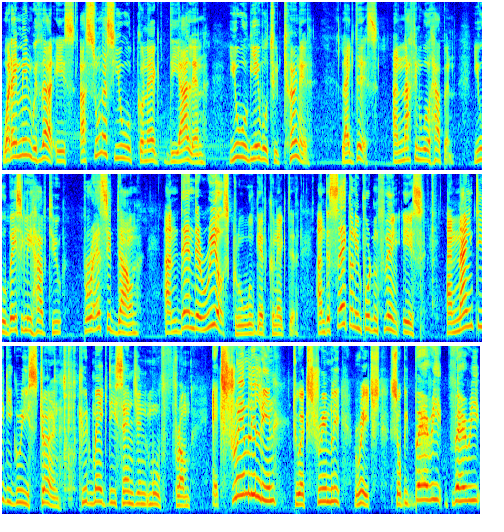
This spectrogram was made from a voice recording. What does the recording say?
What I mean with that is as soon as you will connect the Allen, you will be able to turn it like this and nothing will happen. You will basically have to press it down and then the real screw will get connected. And the second important thing is a 90 degrees turn could make this engine move from extremely lean to extremely rich. So be very, very,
